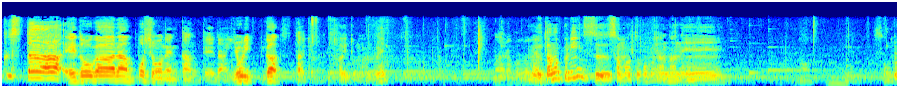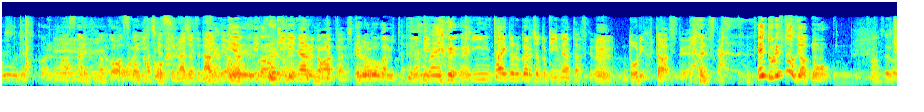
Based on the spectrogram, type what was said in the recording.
クスター江戸川乱歩少年探偵団よりがタイトル。タイトルなのねなるほどね。歌のプリンス様とかもやんだね。どうですかね。パーソナリティなんかがパソコンカチカチするラジオってなんだよ。いや一個気になるのがあったんですけエロ動ど画みたい タイトルからちょっと気になったんですけど、うん。ドリフターズって何ですか？えドリフターズやったの？あそういうこ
